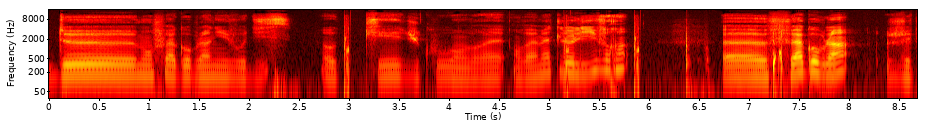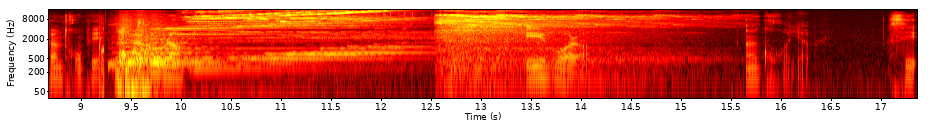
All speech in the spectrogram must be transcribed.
de mon feu à gobelin niveau 10. Ok, du coup, en vrai, on va mettre le livre. feu à gobelin, je vais pas me tromper. Feu à gobelin. Et voilà. Incroyable. C'est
